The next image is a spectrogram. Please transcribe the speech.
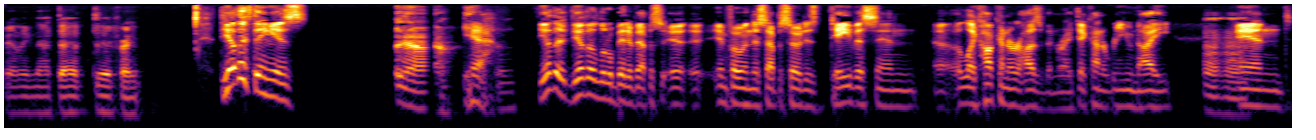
really not that different. The other thing is, Yeah. yeah, Mm. The other the other little bit of episode uh, info in this episode is Davis and uh, like Huck and her husband, right? They kind of reunite. Mhm. And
